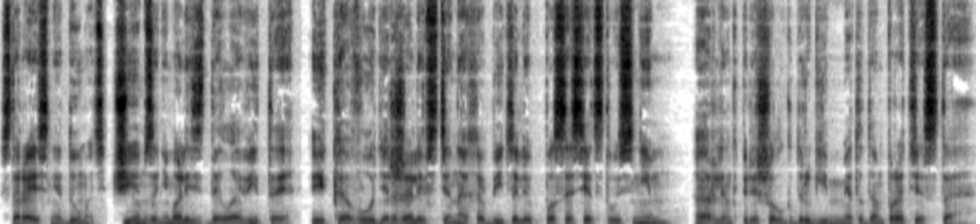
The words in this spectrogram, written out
Стараясь не думать, чем занимались Делавиты и кого держали в стенах обители по соседству с ним, Арлинг перешел к другим методам протеста.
